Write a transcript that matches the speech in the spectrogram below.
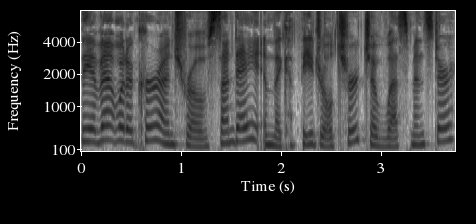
The event would occur on Shrove Sunday in the Cathedral Church of Westminster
